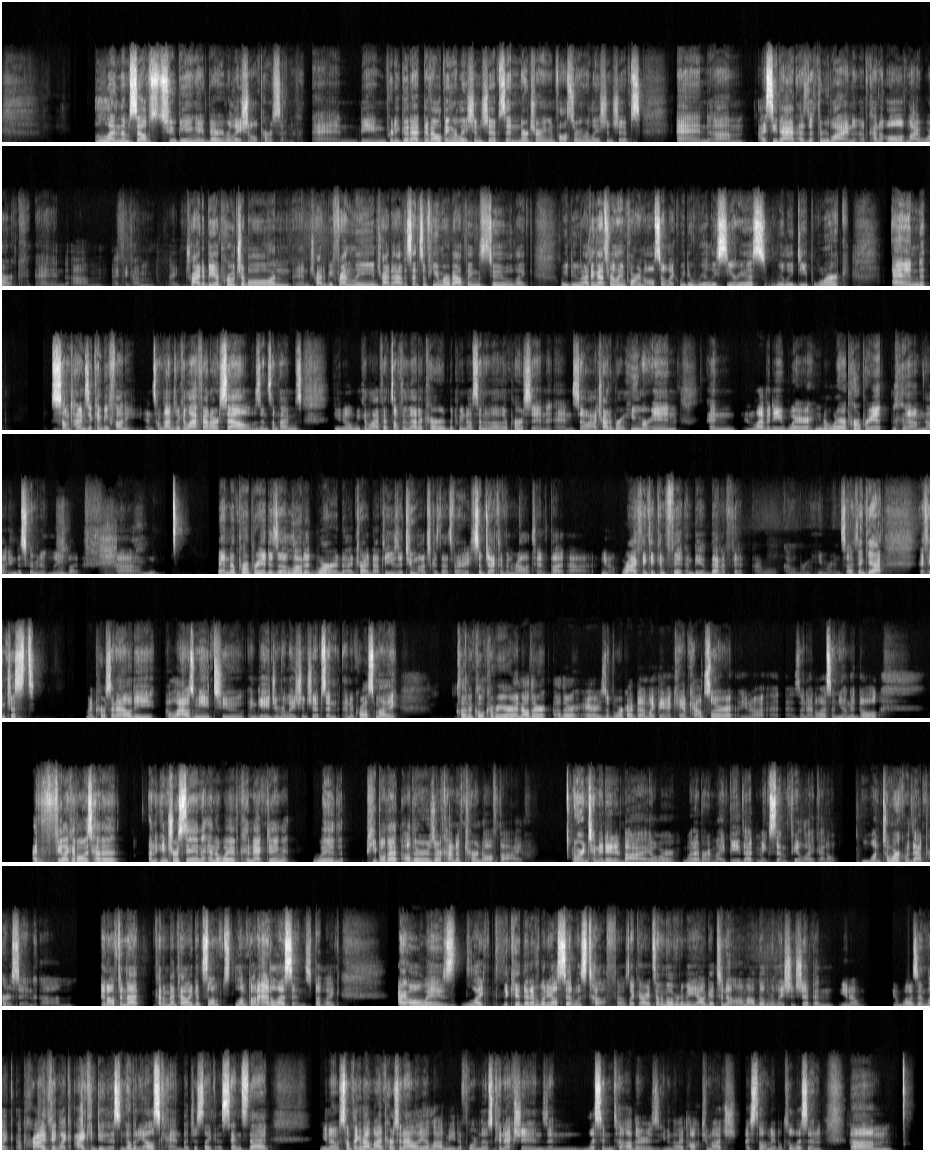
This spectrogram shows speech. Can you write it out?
lend themselves to being a very relational person and being pretty good at developing relationships and nurturing and fostering relationships. And um, I see that as the through line of kind of all of my work. And um, I think I'm I try to be approachable and and try to be friendly and try to have a sense of humor about things too. Like we do, I think that's really important. Also, like we do really serious, really deep work, and sometimes it can be funny and sometimes we can laugh at ourselves and sometimes you know we can laugh at something that occurred between us and another person and so i try to bring humor in and and levity where you know where appropriate um, not indiscriminately but um and appropriate is a loaded word. I tried not to use it too much because that's very subjective and relative but uh you know where i think it can fit and be of benefit i will i will bring humor in. So i think yeah i think just my personality allows me to engage in relationships and and across my clinical career and other other areas of work I've done like being a camp counselor, you know, as an adolescent young adult, I feel like I've always had a an interest in and a way of connecting with people that others are kind of turned off by or intimidated by or whatever it might be that makes them feel like I don't want to work with that person. Um, and often that kind of mentality gets lumped lumped on adolescence but like i always liked the kid that everybody else said was tough. I was like all right send him over to me. I'll get to know him. I'll build a relationship. And you know it wasn't like a pride thing like i can do this and nobody else can but just like a sense that you know something about my personality allowed me to form those connections and listen to others even though i talk too much i still am able to listen. Um,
